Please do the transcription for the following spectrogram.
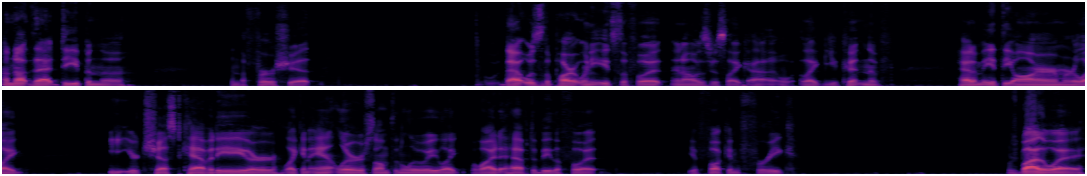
I'm not that deep in the in the fur shit. That was the part when he eats the foot, and I was just like, uh, like you couldn't have had him eat the arm or like eat your chest cavity or like an antler or something, Louis. Like, why'd it have to be the foot? You fucking freak. Which, by the way,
